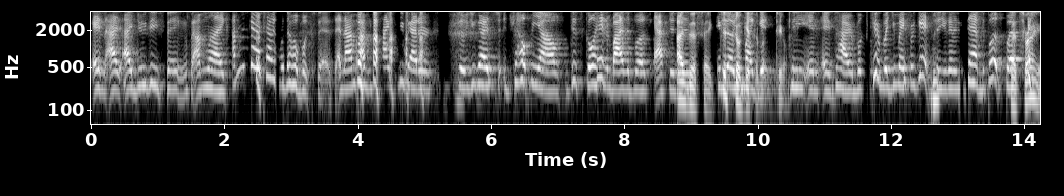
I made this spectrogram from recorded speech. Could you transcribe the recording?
and I, I do these things, I'm like, I'm just gonna tell you what the whole book says. And I'm I'm trying to be better. So you guys help me out. Just go ahead and buy the book after this. I was just say, just go get the get book too. The in, entire book here, but you may forget. So you're gonna need to have the book. But that's right.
